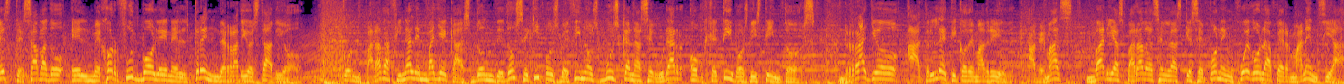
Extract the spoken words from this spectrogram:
Este sábado, el mejor fútbol en el tren de Radio Estadio. Con parada final en Vallecas, donde dos equipos vecinos buscan asegurar objetivos distintos. Rayo Atlético de Madrid. Además, varias paradas en las que se pone en juego la permanencia.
